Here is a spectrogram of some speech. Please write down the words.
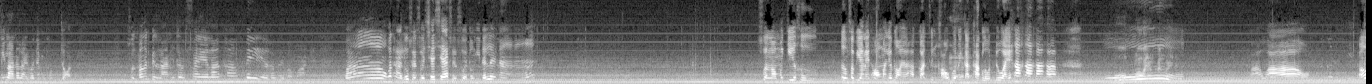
นี่ร้านอะไรวะเนี่ยมีรถจอด ส่วนมากก็จะเป็นร้านกาแฟร้านคาเฟ่อะไรประมาณเนี้ยว้าว ก็ถ่ายรูปสวยๆแช่ๆสวยๆตรงนี้ได้เลยนะ ส่วนเราเมื่อกี้ก็คือ เติมเสบียงในท้องมาเรียบร้อยแล้วนะคะก่อนขึ้นเขาเพื่อเป็นการพักรถด้วยฮ่าฮ่าฮ่าฮ่าโอ้โอ้รอยังเป็นไรว้าวว้าวแล้วก็ดูเด็กโอ้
